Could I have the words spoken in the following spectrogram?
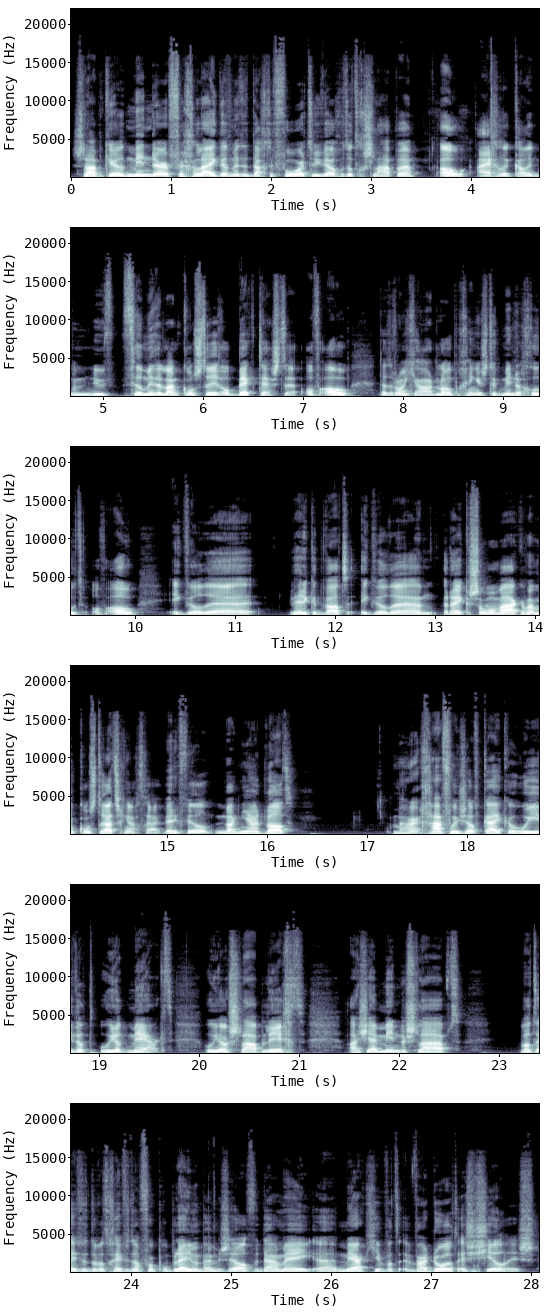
Slaap een keer wat minder. Vergelijk dat met de dag ervoor toen je wel goed had geslapen. Oh, eigenlijk kan ik me nu veel minder lang concentreren op backtesten. Of oh, dat rondje hardlopen ging een stuk minder goed. Of oh, ik wilde, weet ik het wat, ik wilde rekensommen maken, maar mijn concentratie ging achteruit. Weet ik veel, maakt niet uit wat. Maar ga voor jezelf kijken hoe je dat, hoe je dat merkt. Hoe jouw slaap ligt. Als jij minder slaapt. Wat, heeft het, wat geeft het dan voor problemen bij mezelf? Daarmee uh, merk je wat, waardoor het essentieel is.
